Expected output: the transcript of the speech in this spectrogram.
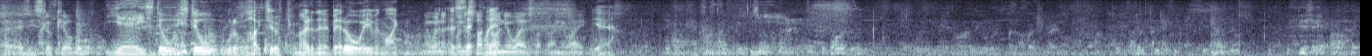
uh, as he still killed them. Yeah, he still he still would have liked to have promoted them a better or even like And when, a when set it's not plan. going your way, it's not going your way. Yeah.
